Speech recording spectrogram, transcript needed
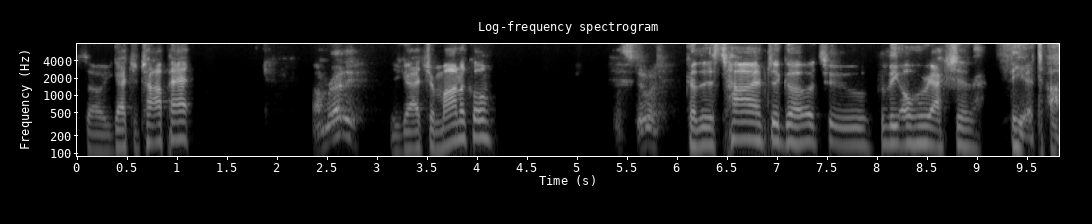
So you got your top hat? I'm ready. You got your monocle? Let's do it. Because it's time to go to the overreaction theater.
